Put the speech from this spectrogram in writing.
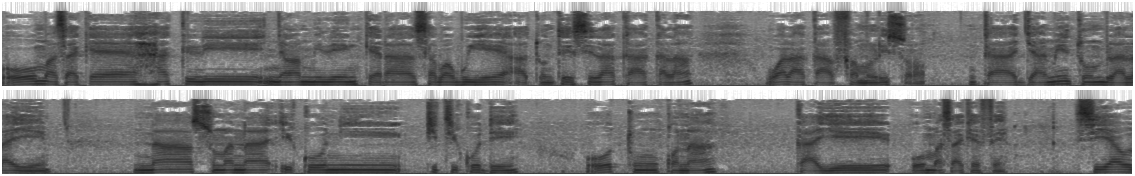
o masakɛ hakili ɲagamilen kɛra sababu ye a tun tɛ sila k'a kalan wala k'a faamuli sɔrɔ nka jaa min tun bilala yen n'a sumana iko ni kitiko de o tun kɔnna k'a ye o masakɛ fɛ siyaw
